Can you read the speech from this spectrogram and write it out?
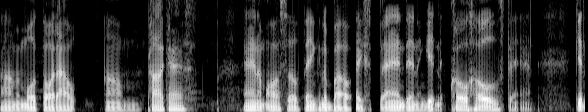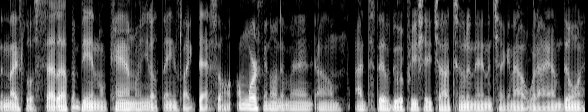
um, and more thought out um, podcasts. And I'm also thinking about expanding and getting a co-host and getting a nice little setup and being on camera, you know, things like that. So I'm working on it, man. Um, I still do appreciate y'all tuning in and checking out what I am doing.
